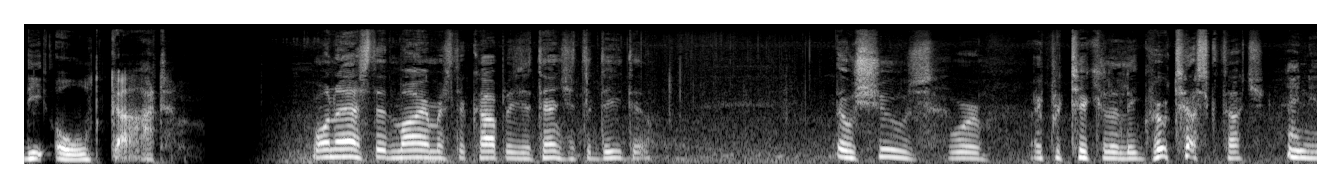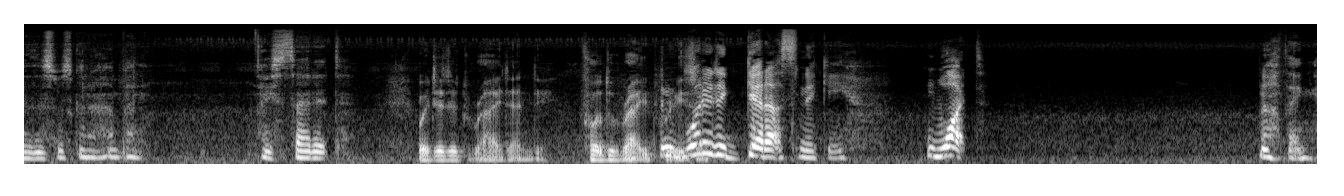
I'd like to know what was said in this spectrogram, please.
the old guard. One has to admire Mr. Copley's attention to detail. Those shoes were a particularly grotesque touch. I knew this was going to happen. I said it. We did it right, Andy. For the right and reason. What did it get us, Nikki? What? Nothing.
